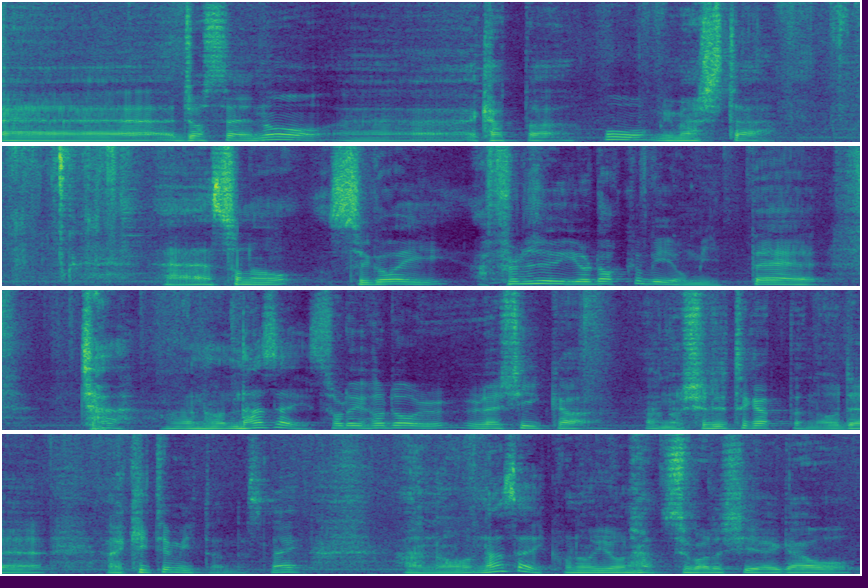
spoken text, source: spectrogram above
えー、女性の、えー、方を見ました、えー、そのすごい溢れる喜びを見てじゃああのなぜそれほど嬉しいかあの知りたかったので聞いてみたんですね。あのなぜこのような素晴らしい笑顔を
